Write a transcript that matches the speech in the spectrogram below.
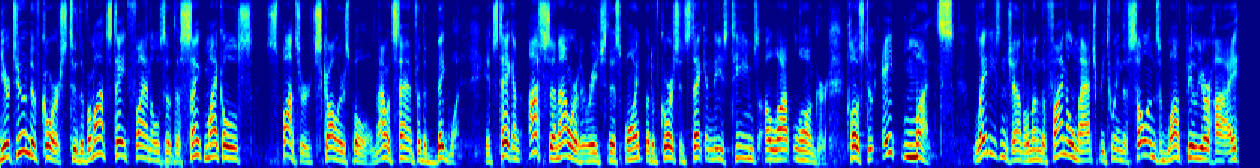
You're tuned, of course, to the Vermont State Finals of the St. Michael's sponsored Scholars Bowl. Now it's time for the big one. It's taken us an hour to reach this point, but of course it's taken these teams a lot longer. Close to eight months. Ladies and gentlemen, the final match between the Solons of Montpelier High,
